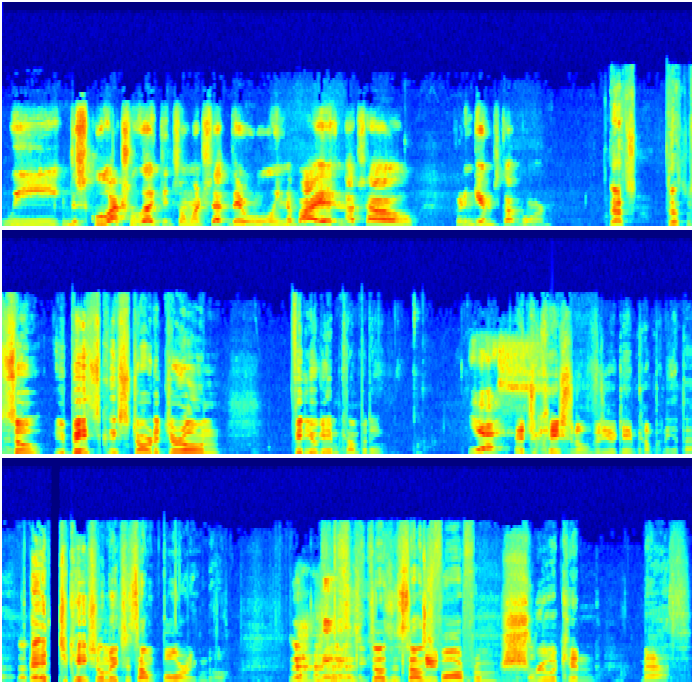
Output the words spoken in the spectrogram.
we the school actually liked it so much that they were willing to buy it, and that's how Prudent Games got born. That's that's so you basically started your own video game company. Yes. Educational video game company at that. That's Educational makes it sound boring though. It doesn't. It sounds far from. Shuriken math.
